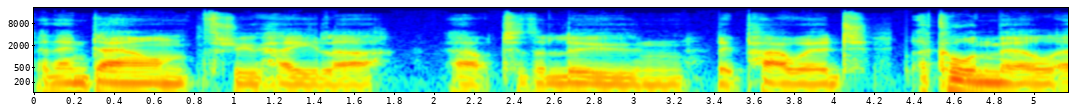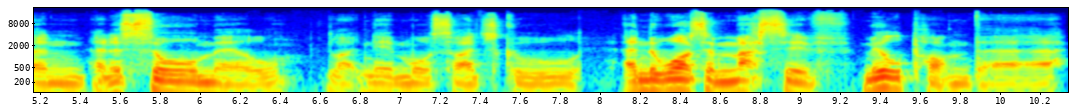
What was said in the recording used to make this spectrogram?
and then down through Hala out to the Lune. It powered a corn mill and, and a sawmill, like near Moorside School. And there was a massive mill pond there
